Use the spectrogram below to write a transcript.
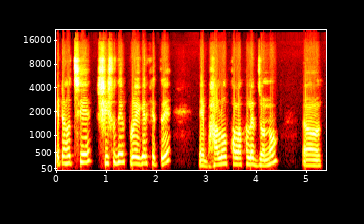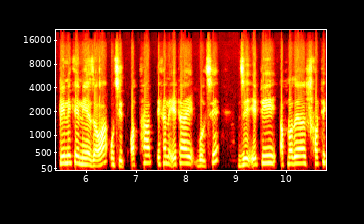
এটা হচ্ছে শিশুদের প্রয়োগের ক্ষেত্রে ভালো ফলাফলের জন্য ক্লিনিকে নিয়ে যাওয়া উচিত। অর্থাৎ এখানে এটাই বলছে যে এটি আপনাদের সঠিক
